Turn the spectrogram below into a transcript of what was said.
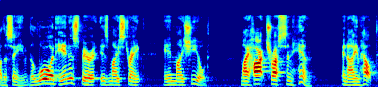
are the same. The Lord and His Spirit is my strength and my shield. My heart trusts in Him, and I am helped.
